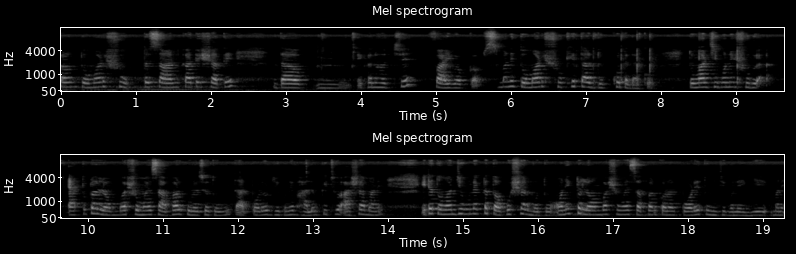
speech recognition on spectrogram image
কারণ তোমার সুখ দ্য সান কাটের সাথে দ্য এখানে হচ্ছে ফাইভ অফ কাপস মানে তোমার সুখে তার দুঃখটা দেখো। তোমার জীবনে শুরু এতটা লম্বা সময় সাফার করেছ তুমি, তারপরেও জীবনে ভালো কিছু আসা মানে এটা তোমার জীবনে একটা তপস্যার মতো। অনেকটা লম্বা সময় সাফার করার পরে তুমি জীবনে এগিয়ে মানে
